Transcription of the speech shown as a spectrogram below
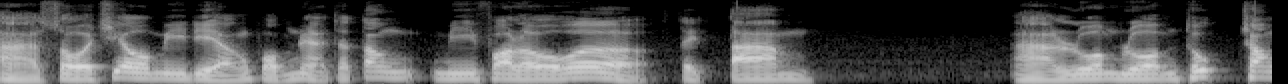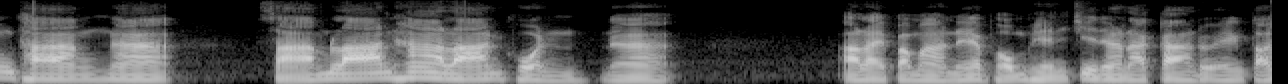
อ่าโซเชียลมีเดียของผมเนี่ยจะต้องมี follower ติดตามอ่ารวมรวมทุกช่องทางนะสามล้านห้าล้านคนนะ อะไรประมาณนี้ผมเห็นจินตนาการตัวเองตอน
